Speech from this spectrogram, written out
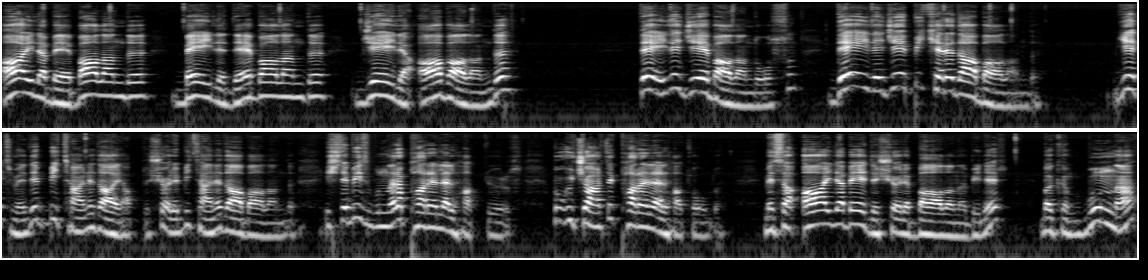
A ile B bağlandı. B ile D bağlandı. C ile A bağlandı. D ile C bağlandı olsun. D ile C bir kere daha bağlandı. Yetmedi bir tane daha yaptı. Şöyle bir tane daha bağlandı. İşte biz bunlara paralel hat diyoruz. Bu üç artık paralel hat oldu. Mesela A ile B de şöyle bağlanabilir. Bakın bununla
